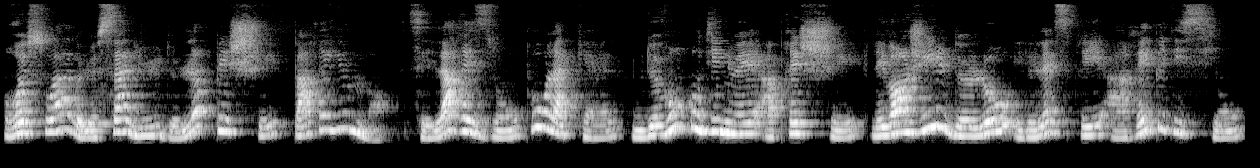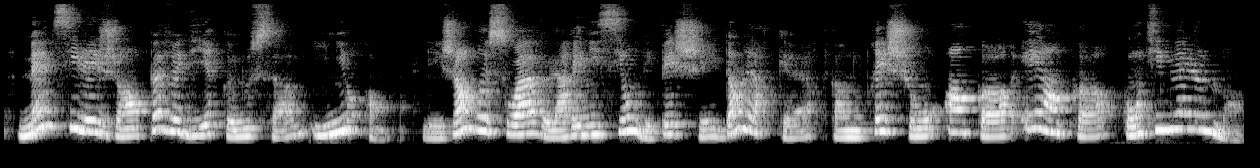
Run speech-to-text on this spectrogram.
reçoivent le salut de leurs péchés pareillement. C'est la raison pour laquelle nous devons continuer à prêcher l'évangile de l'eau et de l'esprit à répétition, même si les gens peuvent dire que nous sommes ignorants. Les gens reçoivent la rémission des péchés dans leur cœur quand nous prêchons encore et encore continuellement.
